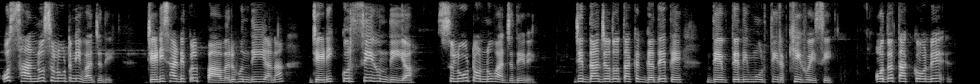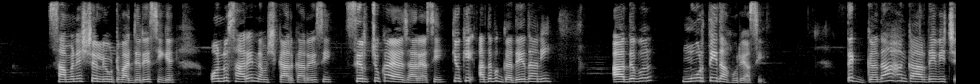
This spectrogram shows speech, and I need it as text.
ਉਹ ਸਾਨੂੰ ਸਲੂਟ ਨਹੀਂ ਵੱਜਦੇ। ਜਿਹੜੀ ਸਾਡੇ ਕੋਲ ਪਾਵਰ ਹੁੰਦੀ ਆ ਨਾ, ਜਿਹੜੀ ਕੁਰਸੀ ਹੁੰਦੀ ਆ, ਸਲੂਟ ਉਹਨੂੰ ਵੱਜਦੇ ਨੇ। ਜਿੱਦਾਂ ਜਦੋਂ ਤੱਕ ਗਧੇ ਤੇ ਦੇਵਤੇ ਦੀ ਮੂਰਤੀ ਰੱਖੀ ਹੋਈ ਸੀ, ਉਦੋਂ ਤੱਕ ਉਹਨੇ ਸਾਹਮਣੇ ਸਲੂਟ ਵੱਜ ਰਹੇ ਸੀਗੇ। ਉਹਨੂੰ ਸਾਰੇ ਨਮਸਕਾਰ ਕਰ ਰਹੇ ਸੀ, ਸਿਰ ਝੁਕਾਇਆ ਜਾ ਰਿਹਾ ਸੀ, ਕਿਉਂਕਿ ਅਦਬ ਗਧੇ ਦਾ ਨਹੀਂ, ਅਦਬ ਮੂਰਤੀ ਦਾ ਹੋ ਰਿਹਾ ਸੀ। ਤੇ ਗਧਾ ਹੰਕਾਰ ਦੇ ਵਿੱਚ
